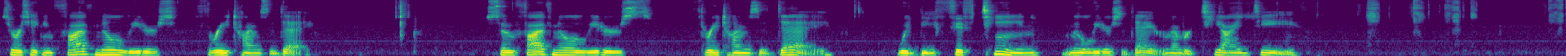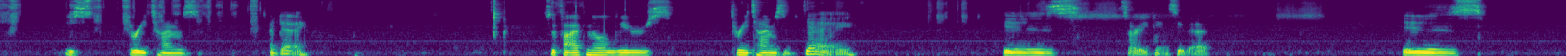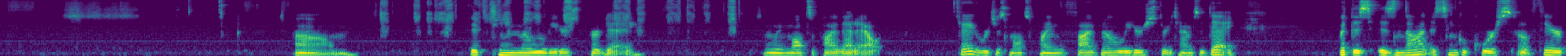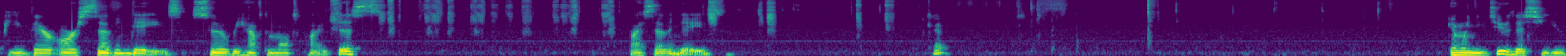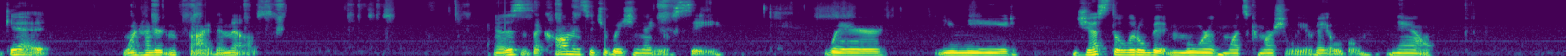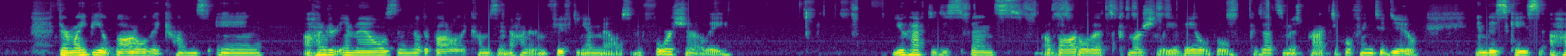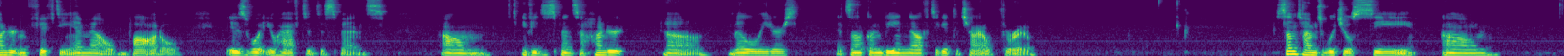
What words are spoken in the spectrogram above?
So we're taking 5 milliliters three times a day. So 5 milliliters three times a day would be 15 milliliters a day. Remember, TID is three times a day. So 5 milliliters three times a day is, sorry you can't see that, is um, 15 milliliters per day. And we multiply that out. Okay, we're just multiplying the 5 milliliters three times a day. But this is not a single course of therapy. There are seven days. So we have to multiply this by seven days. Okay. And when you do this, you get 105 mLs. Now this is a common situation that you'll see where you need just a little bit more than what's commercially available. Now, there might be a bottle that comes in 100 mLs and another bottle that comes in 150 mLs. Unfortunately, you have to dispense a bottle that's commercially available because that's the most practical thing to do. In this case, 150 ml bottle is what you'll have to dispense. Um, if you dispense 100 uh, milliliters, it's not going to be enough to get the child through. Sometimes what you'll see, um,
